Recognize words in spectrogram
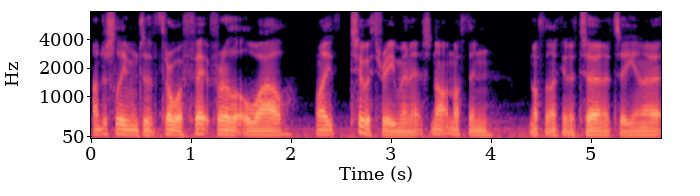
I'll just leave him to throw a fit for a little while, like two or three minutes, not nothing, nothing like an eternity, you know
